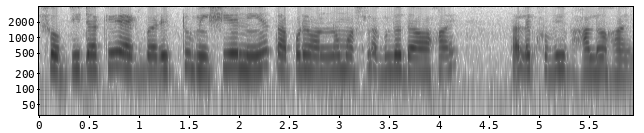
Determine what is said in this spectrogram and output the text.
সবজিটাকে একবার একটু মিশিয়ে নিয়ে তারপরে অন্য মশলাগুলো দেওয়া হয়, তাহলে খুবই ভালো হয়।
